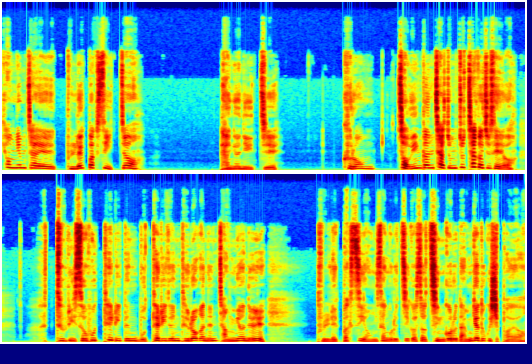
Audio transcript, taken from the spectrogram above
형님 차에 블랙박스 있죠? 당연히 있지. 그럼 저 인간 차 좀 쫓아가 주세요. 둘이서 호텔이든 모텔이든 들어가는 장면을 블랙박스 영상으로 찍어서 증거로 남겨두고 싶어요.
